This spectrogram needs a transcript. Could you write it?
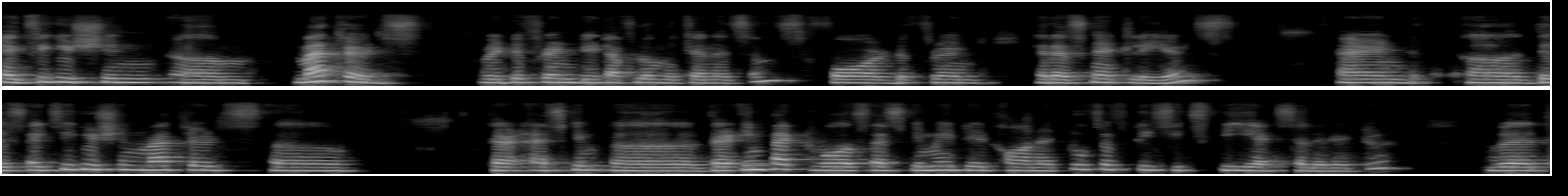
execution um, methods with different data flow mechanisms for different ResNet layers. And uh, this execution methods, uh, their, uh, their impact was estimated on a 256p accelerator with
